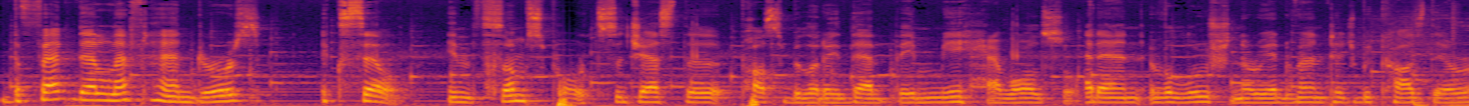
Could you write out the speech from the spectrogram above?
The fact that left-handers excel in some sports suggests the possibility that they may have also had an evolutionary advantage because their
